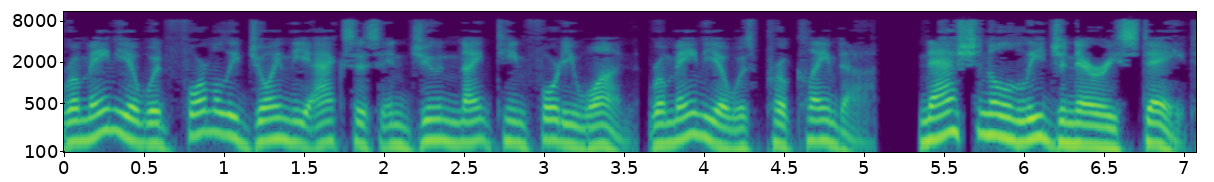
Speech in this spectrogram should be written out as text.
Romania would formally join the Axis in June 1941. Romania was proclaimed a national legionary state,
